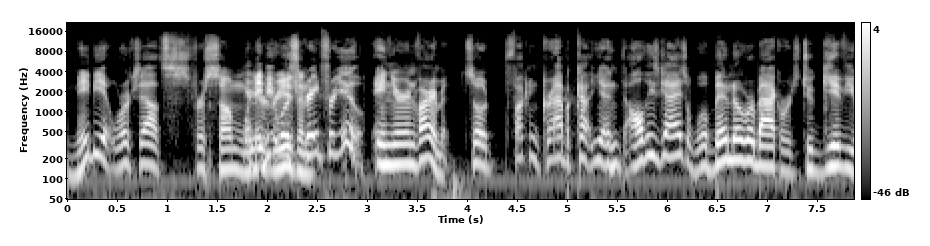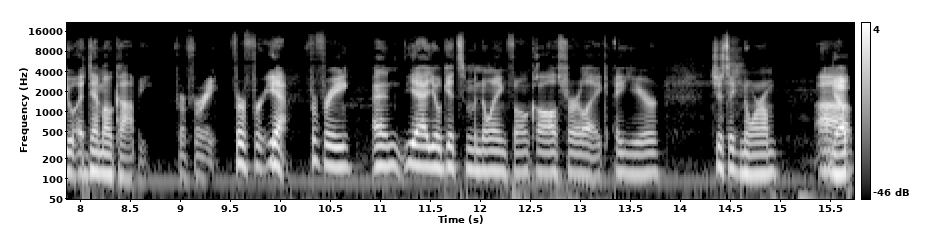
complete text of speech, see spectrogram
maybe it works out for some And weird maybe it works reason great for you. in your environment. So fucking grab a copy. Yeah, and all these guys will bend over backwards to give you a demo copy For free. for free. Yeah, for free. And yeah, you'll get some annoying phone calls for like a year. Just ignore them. Uh, Yep.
